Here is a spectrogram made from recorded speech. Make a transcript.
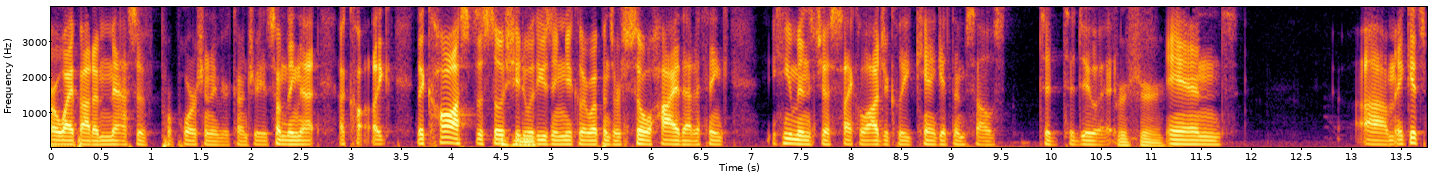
or wipe out a massive proportion of your country it's something that like the costs associated Mm-hmm. with using nuclear weapons are so high that i think humans just psychologically can't get themselves to, to do it for sure. and um, it gets,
